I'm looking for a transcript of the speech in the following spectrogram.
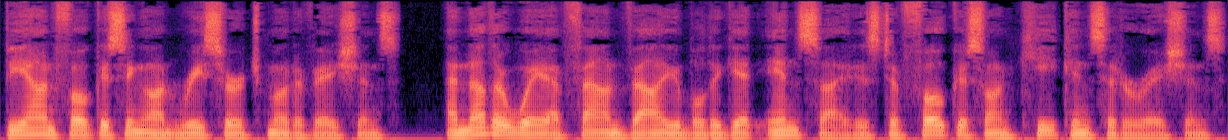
Beyond focusing on research motivations, another way I've found valuable to get insight is to focus on key considerations,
